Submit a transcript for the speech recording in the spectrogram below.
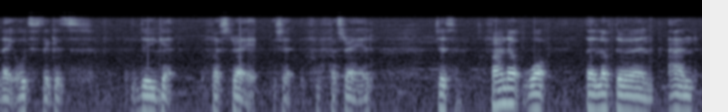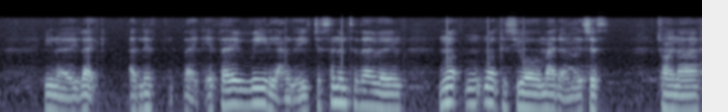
like autistic, kids, do get frustrated, frustrated, just find out what they love doing, and you know, like, and if like if they're really angry, just send them to their room. Not not because you're mad at them. It's just trying to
